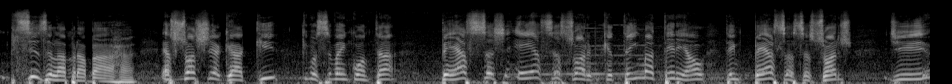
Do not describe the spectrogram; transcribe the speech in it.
não precisa ir lá para a Barra. É só chegar aqui que você vai encontrar peças e acessórios, porque tem material, tem peças, acessórios de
